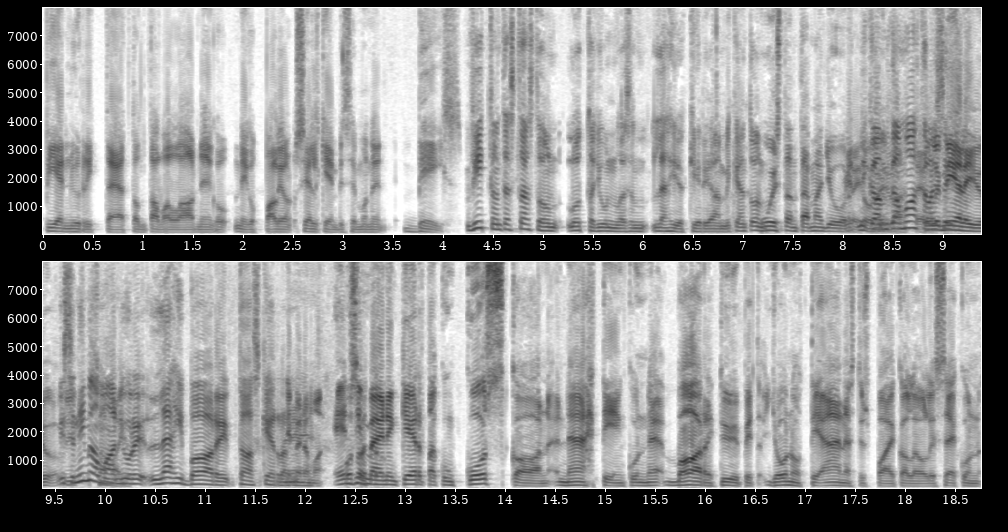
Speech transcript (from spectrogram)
pienyrittäjät on tavallaan niin kuin, niin kuin paljon selkeämpi semmoinen base. Viittaan tästä taas tuon Lotta Junnilaisen lähiökirjaan, mikä on muistan tämän juuri. mikä on, mikä on mahtavaa. Tuli se, mieli ju- se nimenomaan juuri lähibaari taas kerran. Nimenomaan. osoittaa- Ensimmäinen kerta, kun koskaan nähtiin, kun ne baarityypit jonotti äänestyspaikalle, oli se, kun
